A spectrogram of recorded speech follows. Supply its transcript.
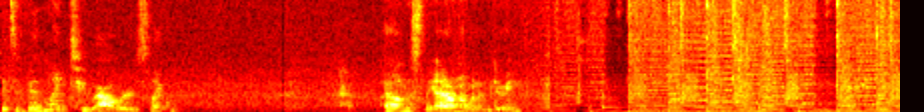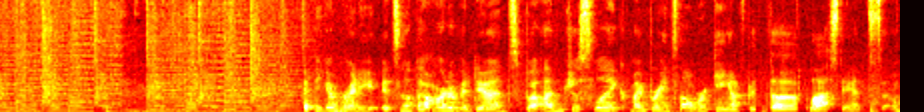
It's been like two hours. Like, I honestly, I don't know what I'm doing. I think I'm ready. It's not that hard of a dance, but I'm just like, my brain's not working after the last dance, so.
